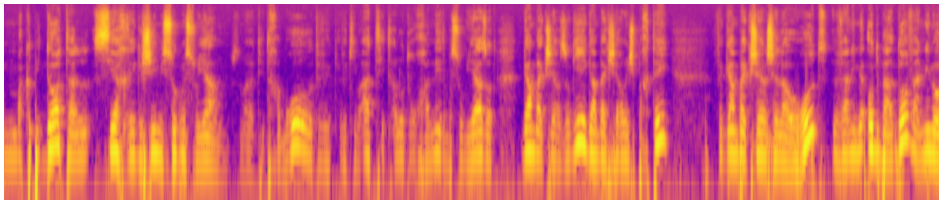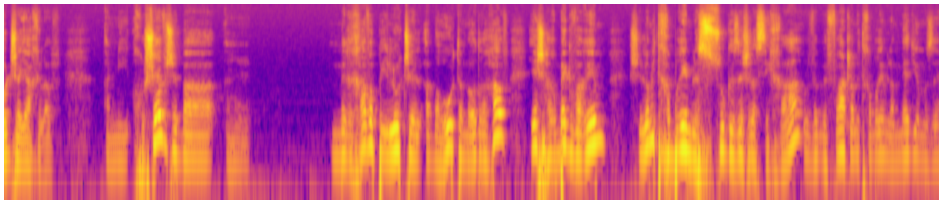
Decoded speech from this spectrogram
מקפידות על שיח רגשי מסוג מסוים. זאת אומרת, התחברות וכמעט התעלות רוחנית בסוגיה הזאת, גם בהקשר הזוגי, גם בהקשר המשפחתי. וגם בהקשר של ההורות, ואני מאוד בעדו ואני מאוד שייך אליו. אני חושב שבמרחב הפעילות של אבהות המאוד רחב, יש הרבה גברים שלא מתחברים לסוג הזה של השיחה, ובפרט לא מתחברים למדיום הזה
